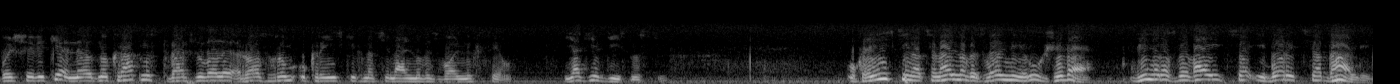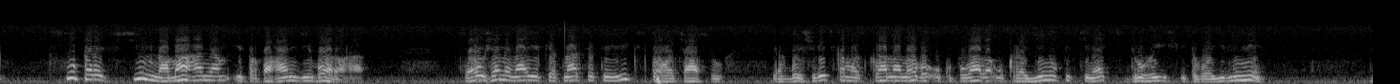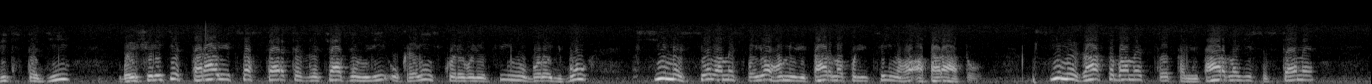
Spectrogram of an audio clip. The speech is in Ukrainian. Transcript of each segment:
Большевики неоднократно стверджували розгром українських національно-визвольних сил. Як є в дійсності? Український національно-визвольний рух живе. Він розвивається і бореться далі, всупереч всім намаганням і пропаганді ворога. Це вже минає 15-й рік з того часу, як большевицька Москва наново окупувала Україну під кінець Другої світової війни. Відтоді большевики стараються стерти з лиця землі українську революційну боротьбу всіми силами свого мілітарно-поліційного апарату, всіми засобами тоталітарної системи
